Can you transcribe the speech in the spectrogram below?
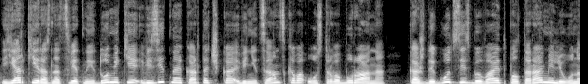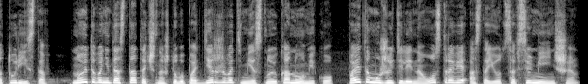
Яркие разноцветные домики – визитная карточка венецианского острова Бурана. Каждый год здесь бывает полтора миллиона туристов. Но этого недостаточно, чтобы поддерживать местную экономику. Поэтому жителей на острове остается все меньше.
